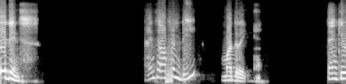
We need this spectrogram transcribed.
Athens. Answer option D Madurai. Thank you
